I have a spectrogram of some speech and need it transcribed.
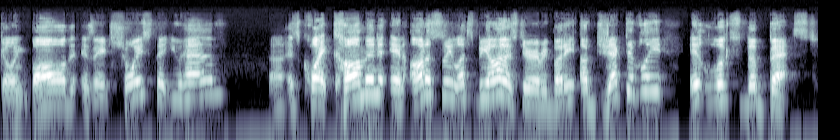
Going bald is a choice that you have. Uh, it's quite common, and honestly, let's be honest here, everybody. Objectively, it looks the best,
